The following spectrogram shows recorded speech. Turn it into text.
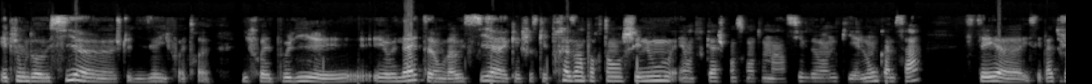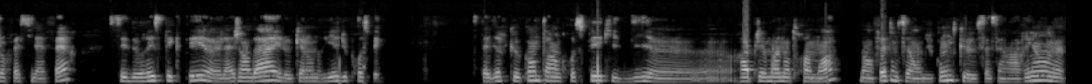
Et puis on doit aussi, euh, je te disais, il faut être, il faut être poli et, honnête. On va aussi quelque chose qui est très important chez nous et en tout cas, je pense quand on a un cycle de vente qui est long comme ça, c'est et c'est pas toujours facile à faire, c'est de respecter l'agenda et le calendrier du prospect. C'est-à-dire que quand tu as un prospect qui te dit euh, rappelez-moi dans trois mois, ben en fait on s'est rendu compte que ça sert à rien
